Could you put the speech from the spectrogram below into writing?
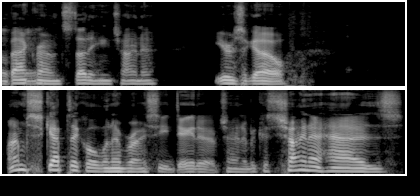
Okay. background studying china years ago i'm skeptical whenever i see data of china because china has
